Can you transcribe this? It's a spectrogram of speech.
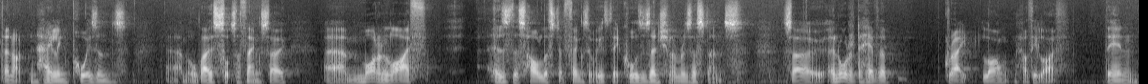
they're not inhaling poisons, um, all those sorts of things. So um, modern life is this whole list of things that, we, that causes insulin resistance. So in order to have a great, long, healthy life, then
